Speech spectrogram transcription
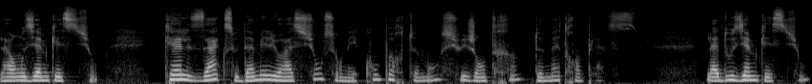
La onzième question, quels axes d'amélioration sur mes comportements suis-je en train de mettre en place? La douzième question,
